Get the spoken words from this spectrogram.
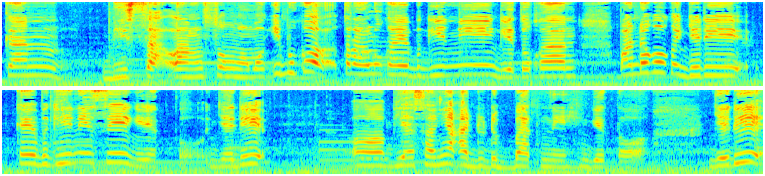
kan bisa langsung ngomong ibu kok terlalu kayak begini gitu kan. Panda kok jadi kayak begini sih gitu. Jadi uh, biasanya adu debat nih gitu. Jadi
